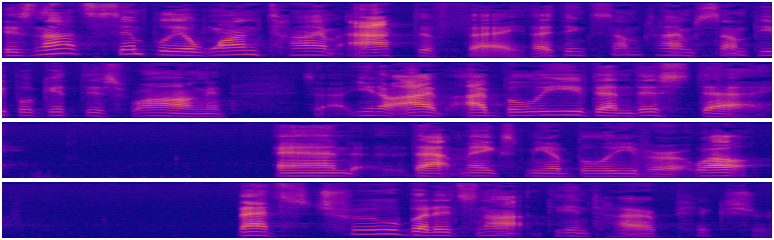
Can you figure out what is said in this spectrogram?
is not simply a one time act of faith. I think sometimes some people get this wrong. And, you know, I, I believed in this day, and that makes me a believer. Well, that's true, but it's not the entire picture.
